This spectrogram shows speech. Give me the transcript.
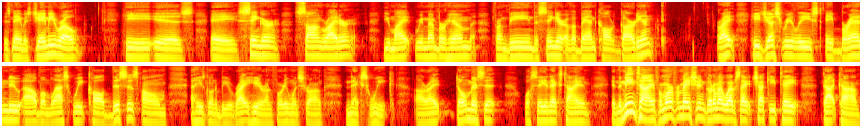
His name is Jamie Rowe. He is a singer, songwriter, you might remember him from being the singer of a band called Guardian, right? He just released a brand new album last week called This Is Home, and he's going to be right here on 41 Strong next week. All right? Don't miss it. We'll see you next time. In the meantime, for more information, go to my website, chuckytate.com.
